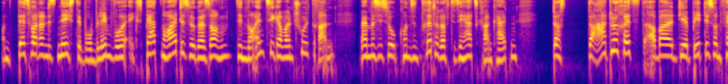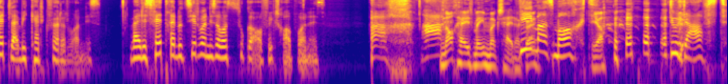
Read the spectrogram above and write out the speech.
Und das war dann das nächste Problem, wo Experten heute sogar sagen, die 90er waren schuld dran, weil man sich so konzentriert hat auf diese Herzkrankheiten, dass dadurch jetzt aber Diabetes und Fettleibigkeit gefördert worden ist. Weil das Fett reduziert worden ist, aber das Zucker aufgeschraubt worden ist. Ach, nachher ist man immer gescheiter. Wie man es macht. Ja. Du darfst.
